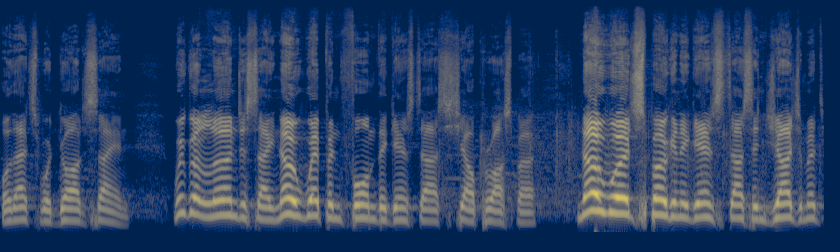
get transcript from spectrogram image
or that's what God's saying. We've got to learn to say, No weapon formed against us shall prosper. No word spoken against us in judgment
